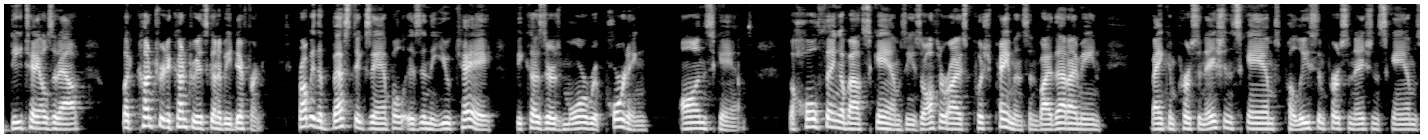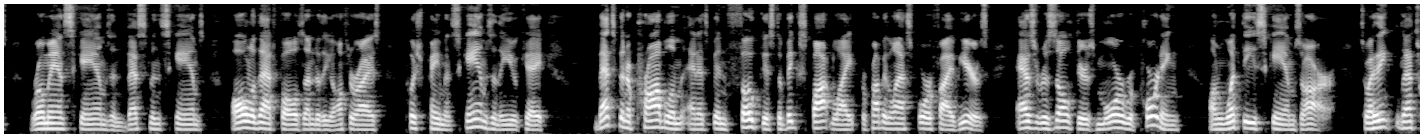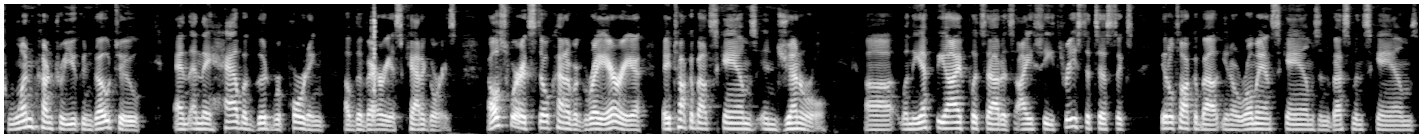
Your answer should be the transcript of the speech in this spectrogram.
details it out. But country to country, it's going to be different. Probably the best example is in the UK, because there's more reporting on scams. The whole thing about scams, these authorized push payments, and by that I mean bank impersonation scams, police impersonation scams, romance scams, investment scams, all of that falls under the authorized push payment scams in the UK. That's been a problem and it's been focused, a big spotlight for probably the last four or five years. As a result, there's more reporting on what these scams are. So I think that's one country you can go to, and, and they have a good reporting of the various categories. Elsewhere, it's still kind of a gray area. They talk about scams in general. Uh, when the FBI puts out its IC3 statistics, it'll talk about you know romance scams, investment scams,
